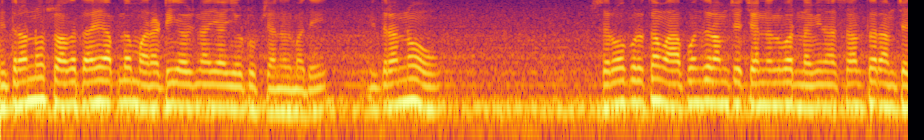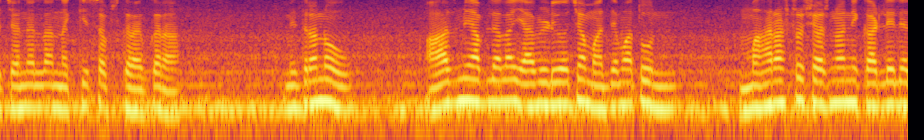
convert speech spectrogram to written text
मित्रांनो स्वागत आहे आपलं मराठी योजना या यूट्यूब चॅनलमध्ये मित्रांनो सर्वप्रथम आपण जर आमच्या चॅनलवर नवीन असाल तर आमच्या चॅनलला नक्की सबस्क्राईब करा. मित्रांनो आज मी आपल्याला या व्हिडिओच्या माध्यमातून महाराष्ट्र शासनाने काढलेल्या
